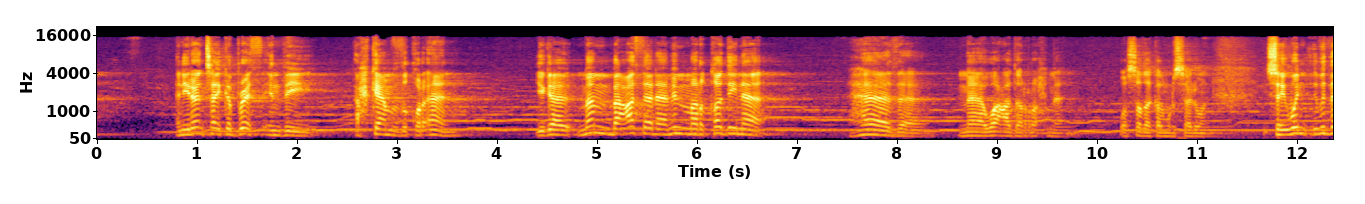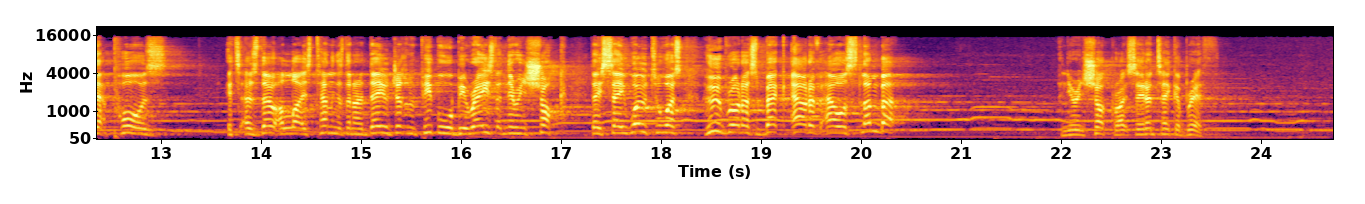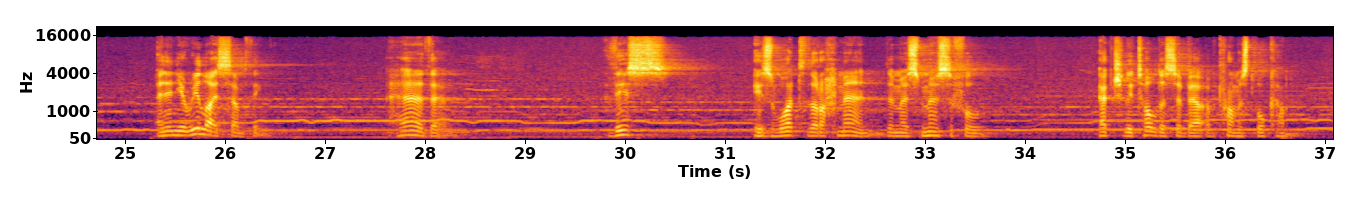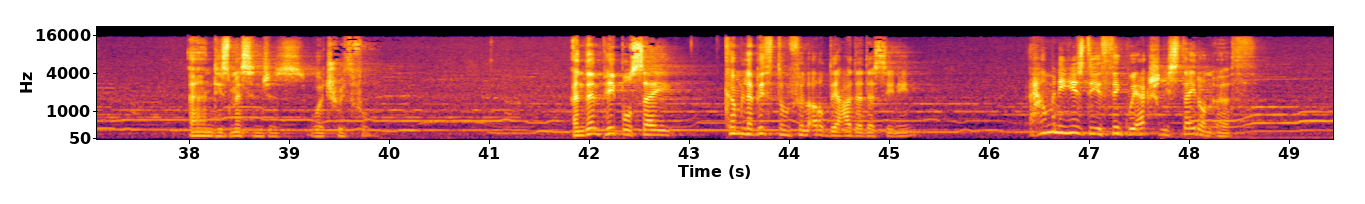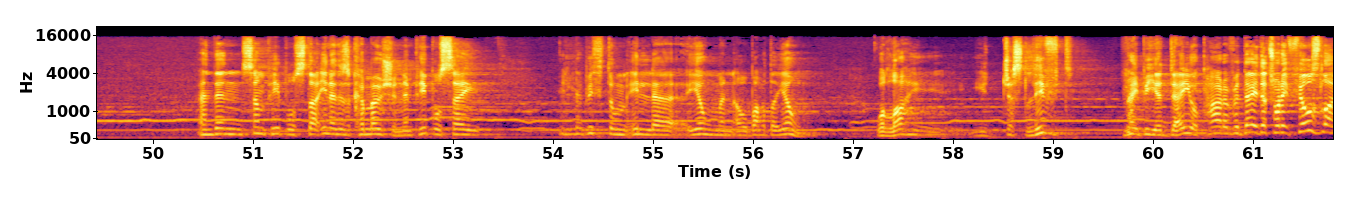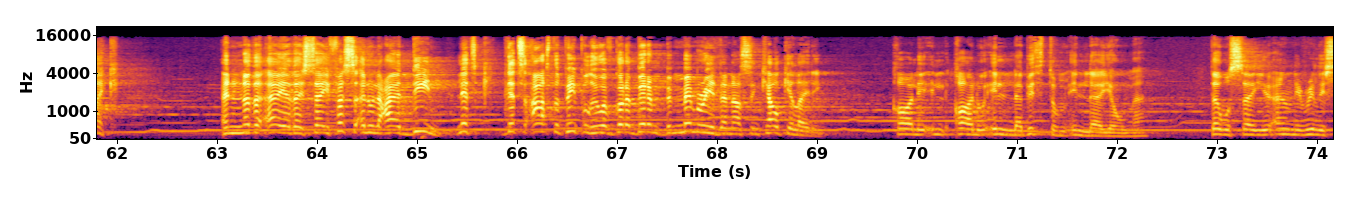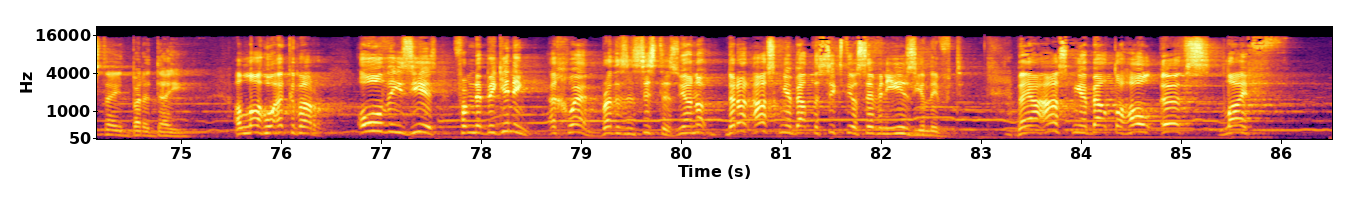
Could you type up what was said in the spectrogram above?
And you don't take a breath in the ahkam of the Quran. You go, man ba'athana min marqadina. Hada ma wa'ada ar-Rahman. Wa al-mursalun. So when, with that pause, it's as though Allah is telling us that on a day of judgment, people will be raised and they're in shock. They say, Woe to us, who brought us back out of our slumber? And you're in shock, right? So you don't take a breath. And then you realize something. هذا This is what the Rahman, the most merciful, actually told us about and promised will come. And his messengers were truthful. And then people say, كم لبثتم في الأرض عدد سنين? How many years do you think we actually stayed on earth? And then some people start, you know, there's a commotion, and people say, إن لبثتم إلا يوما أو بعض يوم. Wallahi, you just lived maybe a day or part of a day. That's what it feels like. And another ayah they say, فَاسْأَلُوا الْعَادِينَ let's, let's ask the people who have got a better memory than us in calculating. قَالُوا إِلَّا بِثْتُمْ إِلَّا يَوْمًا They will say, you only really stayed but a day. Allahu Akbar. All these years, from the beginning, akhwan, brothers and sisters, we are not, they're not asking about the 60 or 70 years you lived. They are asking about the whole earth's life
